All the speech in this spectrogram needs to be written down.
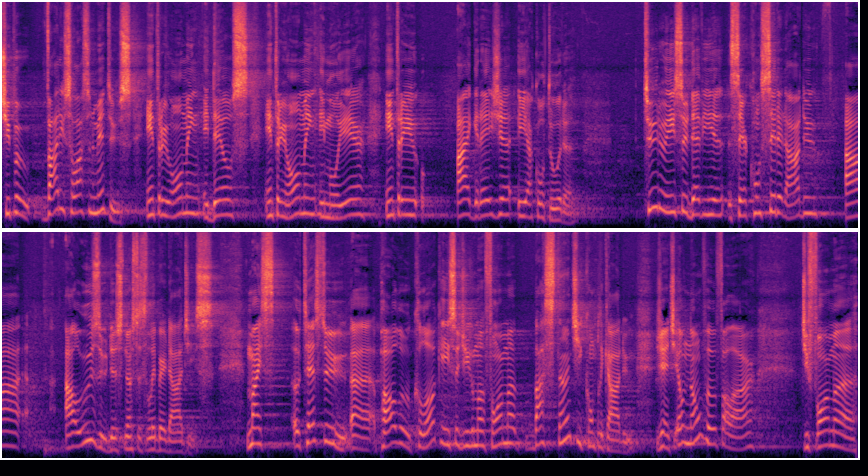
tipo, vários relacionamentos entre o homem e Deus, entre o homem e mulher, entre a igreja e a cultura. Tudo isso devia ser considerado a, ao uso das nossas liberdades. Mas o texto, uh, Paulo coloca isso de uma forma bastante complicada. Gente, eu não vou falar de forma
